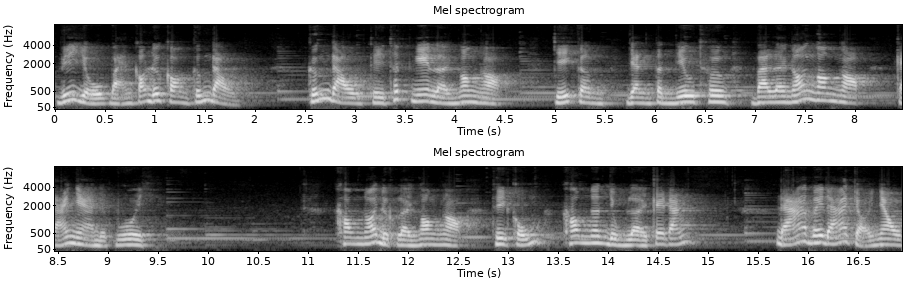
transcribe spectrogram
Ví dụ, bạn có đứa con cứng đầu. Cứng đầu thì thích nghe lời ngon ngọt. Chỉ cần dành tình yêu thương và lời nói ngon ngọt, cả nhà được vui. Không nói được lời ngon ngọt thì cũng không nên dùng lời cay đắng đá với đá chọi nhau,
